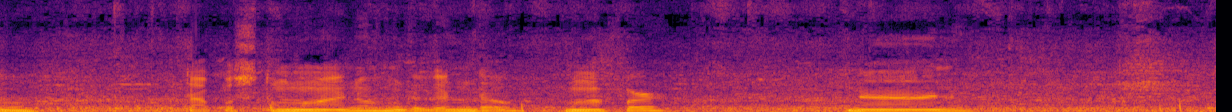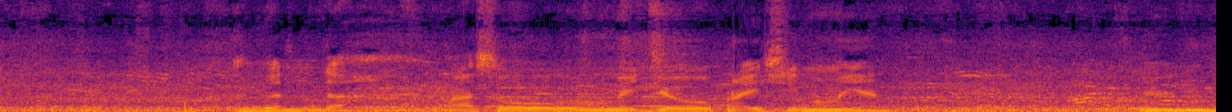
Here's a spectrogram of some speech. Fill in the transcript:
Oh. Tapos tong mga ano, ang gaganda oh, mga fur na ano. Gaganda. Kaso medyo pricey mga yan. Ayun. oh.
